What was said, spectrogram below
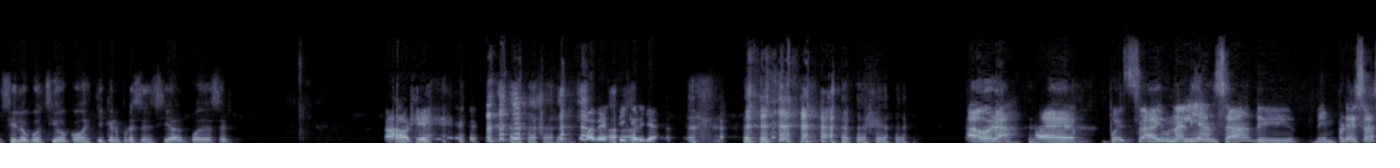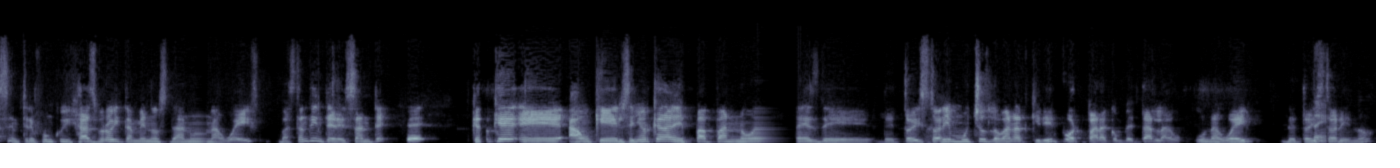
si lo consigo con sticker presencial, puede ser. Ah, Ok. Más de sticker ya. Ahora, eh, pues hay una alianza de, de empresas entre Funko y Hasbro y también nos dan una Wave bastante interesante. Sí. Creo que eh, aunque el señor cara de papa no es de, de Toy Story, muchos lo van a adquirir por, para completar la, una Wave de Toy Sí. Story, ¿no?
